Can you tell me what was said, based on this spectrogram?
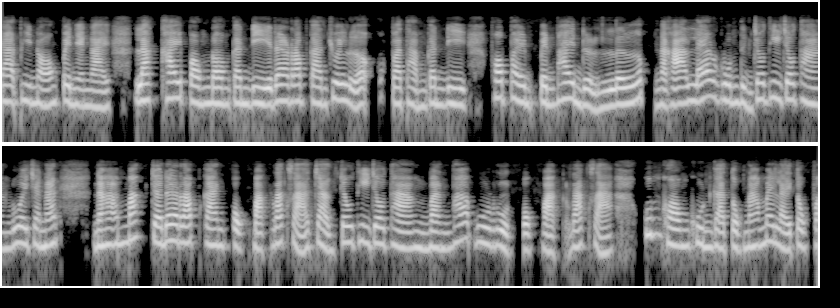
ญาติพี่น้องเป็นยังไงรักใคร่ปองดองกันดี ได้รับการช่วยเหลืออุปถัมภ์กันดี เพราะไปเป็นไพ่ The Love นะคะ และรวมถึงเจ้าที่เจ้าทางด้วยฉะนั้นนะคะ มักจะได้รับการปกปักรักษาจากเจ้าที่เจ้าทางบรรพบุรุษปกปักรักษาคุ้มครองคุณค่ะ ตกน้ำไม่ไหล ตกไฟ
